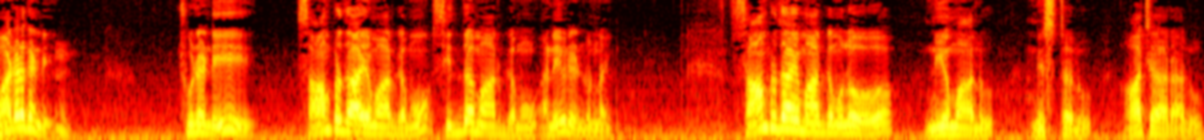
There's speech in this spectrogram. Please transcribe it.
మాట్లాడకండి. చూడండి సాంప్రదాయ మార్గము సిద్ధ మార్గము అనేవి రెండు ఉన్నాయి సాంప్రదాయ మార్గములో నియమాలు నిష్టలు ఆచారాలు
